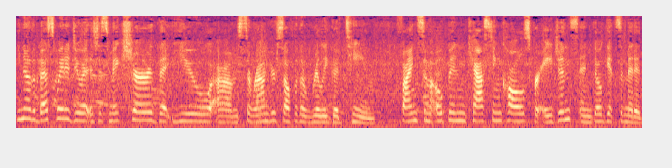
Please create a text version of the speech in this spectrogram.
You know, the best way to do it is just make sure that you um, surround yourself with a really good team. Find some open casting calls for agents and go get submitted.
